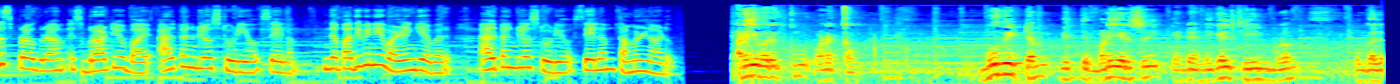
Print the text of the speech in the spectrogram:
This program is brought you by Alpenglow studio Salem இந்த பதிவினை வழங்கியவர் ஆல்பன்க்ளோ ஸ்டுடியோ சேலம் தமிழ்நாடு அனைவருக்கும் வணக்கம். மூவி டம் வித் மணியரசு என்ற நிகழ்ச்சியின் மூலம் உங்கள்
